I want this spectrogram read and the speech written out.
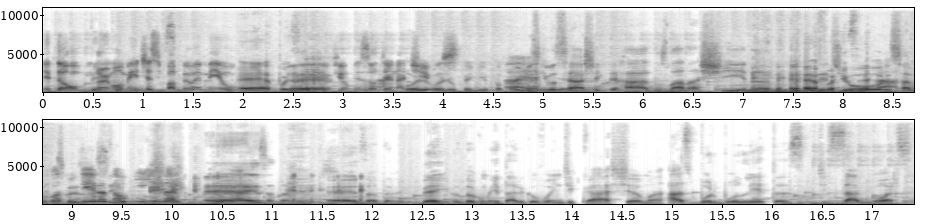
Então, normalmente esse papel é meu. É, pois É. é. Filmes alternativos. Hoje, hoje eu peguei o papel Filmes é. que você acha enterrados lá na China, no DVD Pois de é. ouro, sabe? Umas coisas assim. albinas. É, exatamente. É, exatamente. Bem, o documentário que eu vou indicar chama As Borboletas de Zagorski.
